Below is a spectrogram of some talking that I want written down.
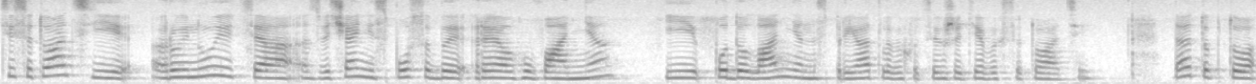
в цій ситуації руйнуються звичайні способи реагування і подолання несприятливих оцих життєвих ситуацій. Да? Тобто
